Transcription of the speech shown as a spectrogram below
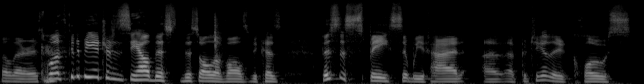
Hilarious. Well, it's going to be interesting to see how this this all evolves because this is a space that we've had a, a particularly close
